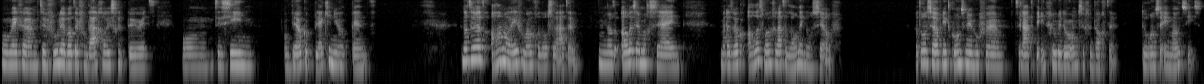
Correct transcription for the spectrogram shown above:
Om even te voelen wat er vandaag al is gebeurd om te zien op welke plek je nu ook bent. En dat we het allemaal even mogen loslaten. En dat alles er mag zijn, maar dat we ook alles mogen laten landen in onszelf. Dat we onszelf niet continu hoeven te laten beïnvloeden door onze gedachten, door onze emoties.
